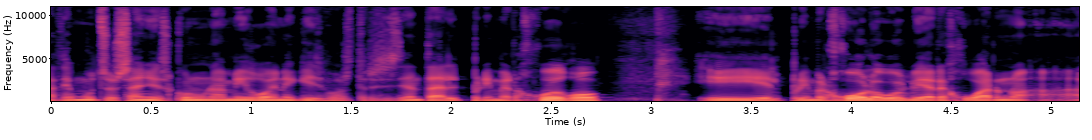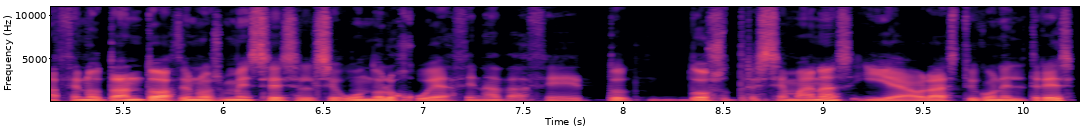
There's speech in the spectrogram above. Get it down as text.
hace muchos años con un amigo en Xbox 360, el primer juego, y el primer juego lo volví a rejugar hace no tanto hace unos meses, el segundo lo jugué hace nada, hace dos o tres semanas y ahora estoy con el 3,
